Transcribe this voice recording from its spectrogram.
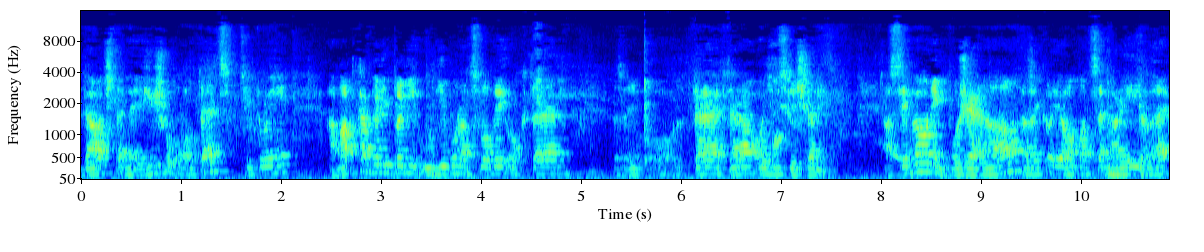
Dál čteme Ježíšův otec, cituji, a matka byli plní údivu nad slovy, o kterém, které, která o něm slyšeli. A Simeon jim požehnal a řekl jeho matce Marii, hle,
